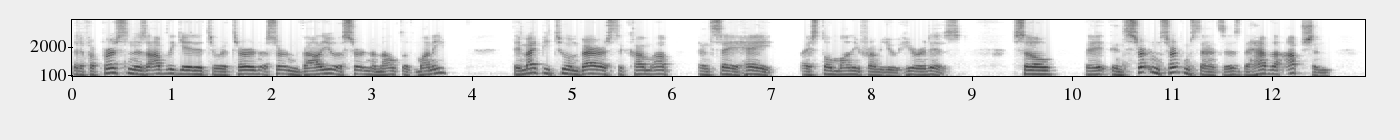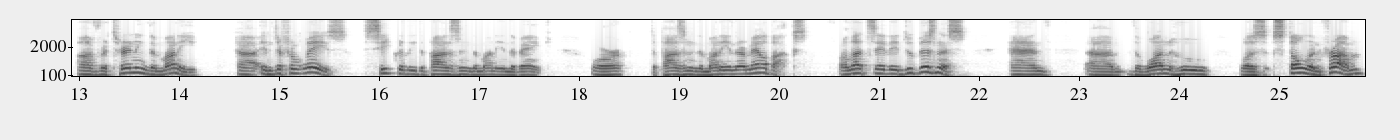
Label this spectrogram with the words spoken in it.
that if a person is obligated to return a certain value, a certain amount of money, they might be too embarrassed to come up and say, hey, I stole money from you, here it is. So they, in certain circumstances, they have the option of returning the money uh, in different ways, secretly depositing the money in the bank or depositing the money in their mailbox. Or let's say they do business and um, the one who was stolen from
